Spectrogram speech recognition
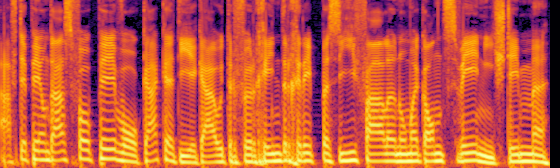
FDP und SVP, die gegen die Gelder für Kinderkrippen sind, fehlen nur ganz wenig Stimmen,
